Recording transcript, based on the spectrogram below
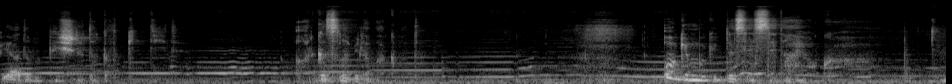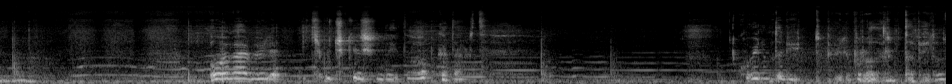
bir adamın peşine takılıp gittiydi. Arkasına bile bakmadı. O gün bugün de ses seda yok. O Ömer böyle iki buçuk yaşındaydı, hap kadardı. Koynumda büyüttüm böyle buralarımda ben onu.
